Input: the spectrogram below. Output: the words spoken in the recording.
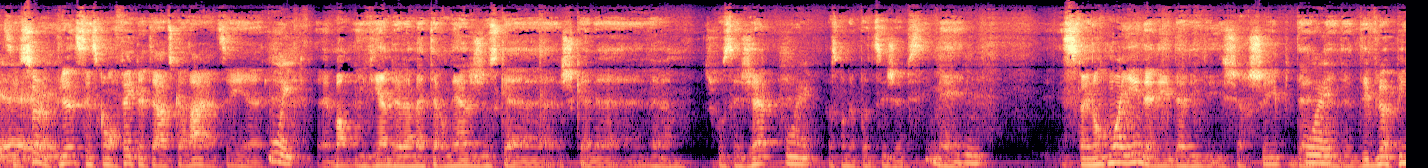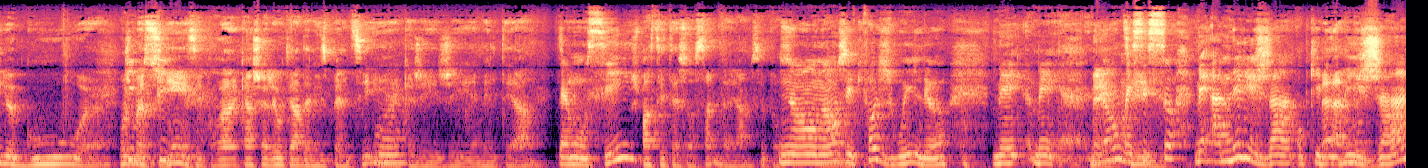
euh, sûr. Puis là, c'est ce qu'on fait avec le théâtre scolaire. tu sais. euh, Oui. euh, bon, ils viennent de la maternelle jusqu'à jusqu'à la, la- jusqu'au cégep. Oui. Parce qu'on n'a pas de cégep ici, mais c'est un autre moyen d'aller d'aller les chercher puis Ouais. de, développer le goût. euh. Moi, Puis- je me puis- souviens, c'est pour quand je suis allé au théâtre Denise Pelletier Ouais. euh, que j'ai j'ai aimé le théâtre. Ben, moi aussi. Je pense que tu étais sur scène d'ailleurs, c'est pour ça. Non, non, j'ai pas joué là. Mais, mais, euh, Mais, non, mais c'est ça. Mais amener les gens au Québec, les gens,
